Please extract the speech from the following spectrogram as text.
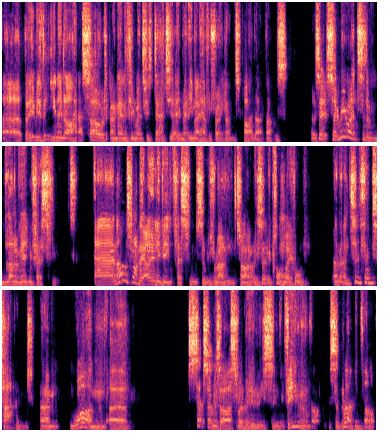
Uh, but he was vegan in our household. And then if he went to his dad's, yeah, he may, he may have a Fray Bentos pie. That, that was, that was it. So we went to the London Vegan Festival and that was one of the only vegan festivals that was running at the time. It was at the Conway Hall. And, and two things happened. Um, one, uh, stepson was asked whether he was vegan or not. He said, no, he's not.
